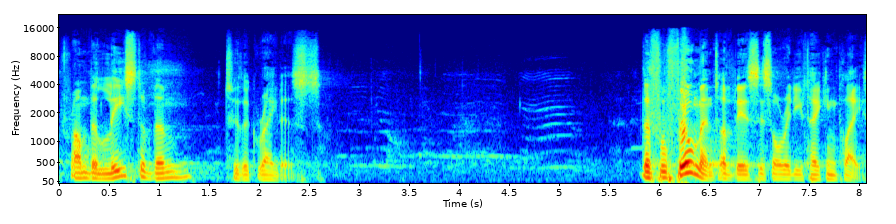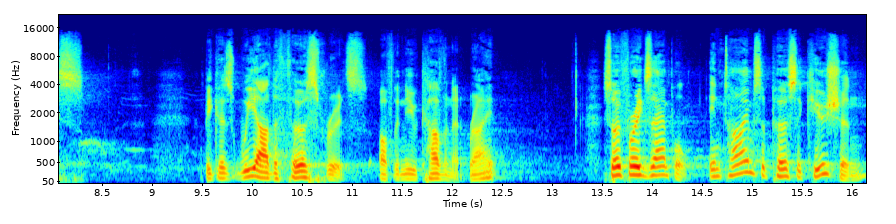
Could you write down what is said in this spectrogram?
from the least of them to the greatest. The fulfillment of this is already taking place because we are the first fruits of the new covenant, right? So, for example, in times of persecution,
